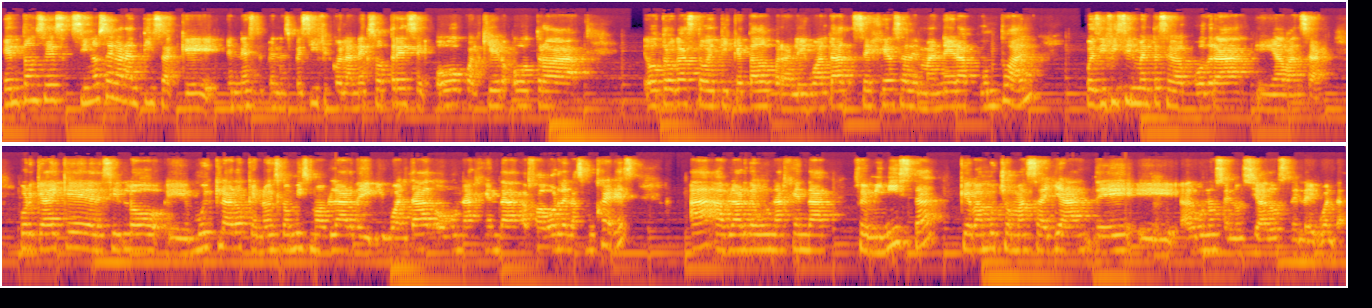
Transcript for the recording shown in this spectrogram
Entonces, si no se garantiza que en, este, en específico el anexo 13 o cualquier otra, otro gasto etiquetado para la igualdad se ejerza de manera puntual, pues difícilmente se podrá eh, avanzar, porque hay que decirlo eh, muy claro que no es lo mismo hablar de igualdad o una agenda a favor de las mujeres a hablar de una agenda feminista que va mucho más allá de eh, algunos enunciados de la igualdad.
